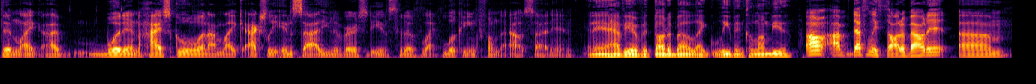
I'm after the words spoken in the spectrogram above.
than like I would in high school when I'm like actually inside the university instead of like looking from the outside in. And then have you ever thought about like leaving Columbia? Oh, I've definitely thought about it. Um,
